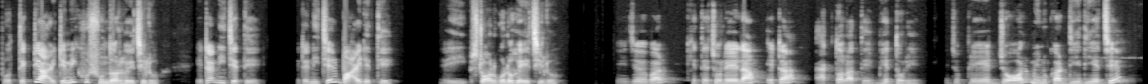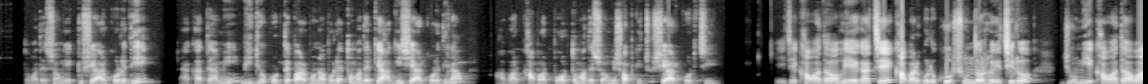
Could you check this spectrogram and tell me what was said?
প্রত্যেকটি আইটেমই খুব সুন্দর হয়েছিল। এটা নিচেতে, এটা নিচের বাইরেতে। এই স্টলগুলো হয়েছিল। এই যে এবার খেতে চলে এলাম। এটা একতলাতে, ভেতরে। এই যে প্লেট জল মেনু কার্ড দিয়ে দিয়েছে। তোমাদের সঙ্গে একটু শেয়ার করে দিই। এক হাতে আমি ভিডিও করতে পারব না বলে তোমাদেরকে আগেই শেয়ার করে দিলাম। আবার খাবার পর তোমাদের সঙ্গে সব কিছু শেয়ার করছি। এই যে খাওয়া দাওয়া হয়ে গেছে। খাবারগুলো খুব সুন্দর হয়েছিল। জমিয়ে খাওয়া দাওয়া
